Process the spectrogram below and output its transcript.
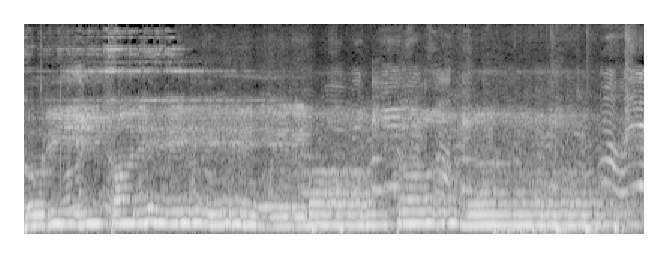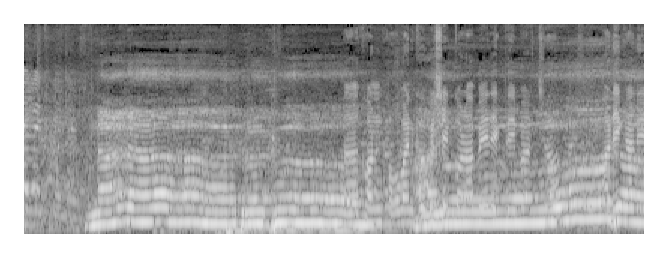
করি করে তো এখন ভগবানকে অভিষেক করাবে দেখতেই পাচ্ছ। আর এখানে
